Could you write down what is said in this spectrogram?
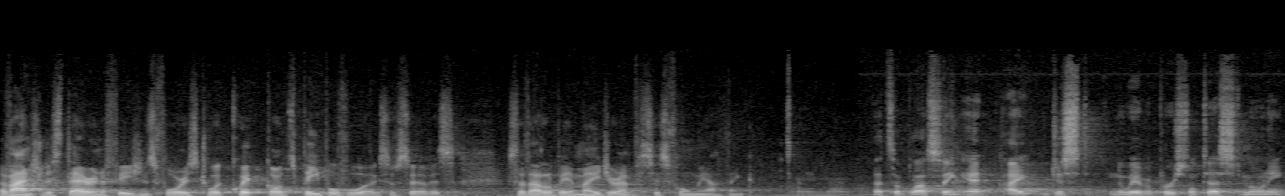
evangelist there in Ephesians 4 is to equip God's people for works of service. So that'll be a major emphasis for me, I think. Amen. That's a blessing. And I just, we have a personal testimony.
